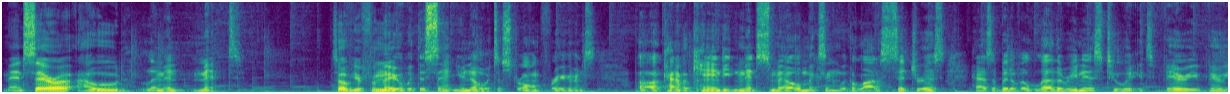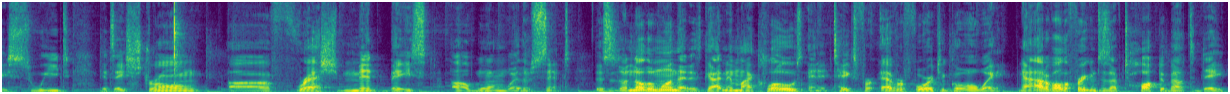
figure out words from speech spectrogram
Mancera Aoud Lemon Mint. So if you're familiar with this scent, you know it's a strong fragrance. Uh, kind of a candied mint smell mixing with a lot of citrus, has a bit of a leatheriness to it. It's very, very sweet. It's a strong, uh, fresh, mint-based uh, warm weather scent. This is another one that has gotten in my clothes and it takes forever for it to go away. Now out of all the fragrances I've talked about today,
